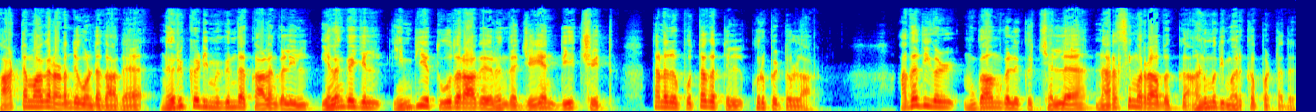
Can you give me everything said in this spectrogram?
காட்டமாக நடந்து கொண்டதாக நெருக்கடி மிகுந்த காலங்களில் இலங்கையில் இந்திய தூதராக இருந்த ஜெயந்த் தீக்ஷித் தனது புத்தகத்தில் குறிப்பிட்டுள்ளார். அகதிகள் முகாம்களுக்கு செல்ல நரசிம்மராவுக்கு அனுமதி மறுக்கப்பட்டது.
